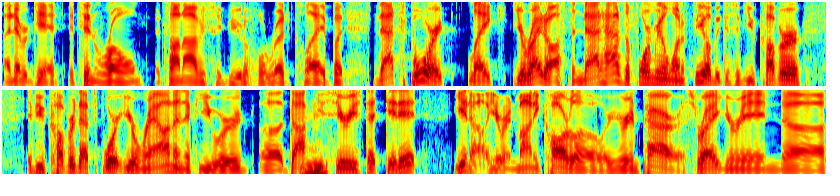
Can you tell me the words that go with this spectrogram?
I never did. It's in Rome. It's on obviously beautiful red clay. But that sport, like you're right, Austin, that has a Formula One feel because if you cover if you covered that sport year round, and if you were a docu series mm-hmm. that did it, you know, you're in Monte Carlo or you're in Paris, right? You're in uh,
